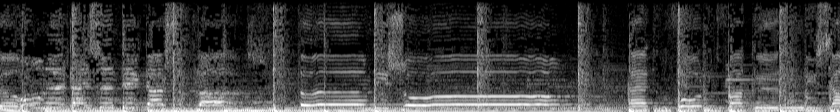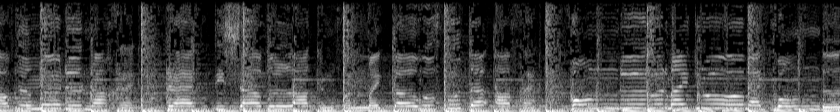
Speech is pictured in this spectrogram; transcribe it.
'n honderdduisend hektar se plaas in die son ek word wakker in dieselfde middernag ek trek dieselfde laken van my koue voete af ek wonder oor my droom ek wonder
